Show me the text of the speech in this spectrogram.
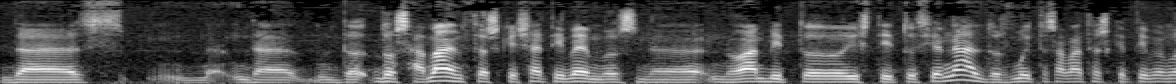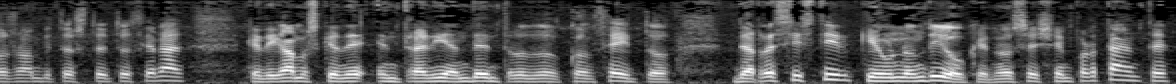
das, da, da, dos avanzos que xa tivemos na, no ámbito institucional, dos moitos avanzos que tivemos no ámbito institucional, que digamos que de, entrarían dentro do conceito de resistir, que eu non digo que non sexa importante,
